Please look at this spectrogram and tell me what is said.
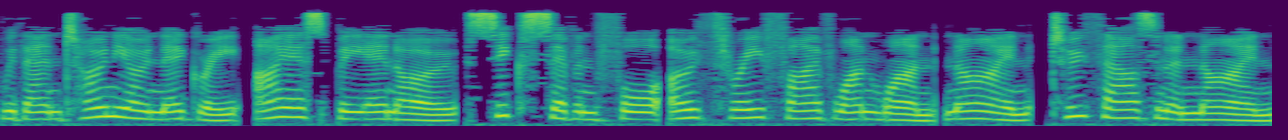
with Antonio Negri, ISBN 0-674-03511-9, 2009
